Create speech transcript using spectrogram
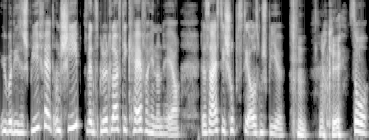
über dieses Spielfeld und schiebt, wenn es blöd läuft, die Käfer hin und her. Das heißt, die schubst die aus dem Spiel. Okay. So.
